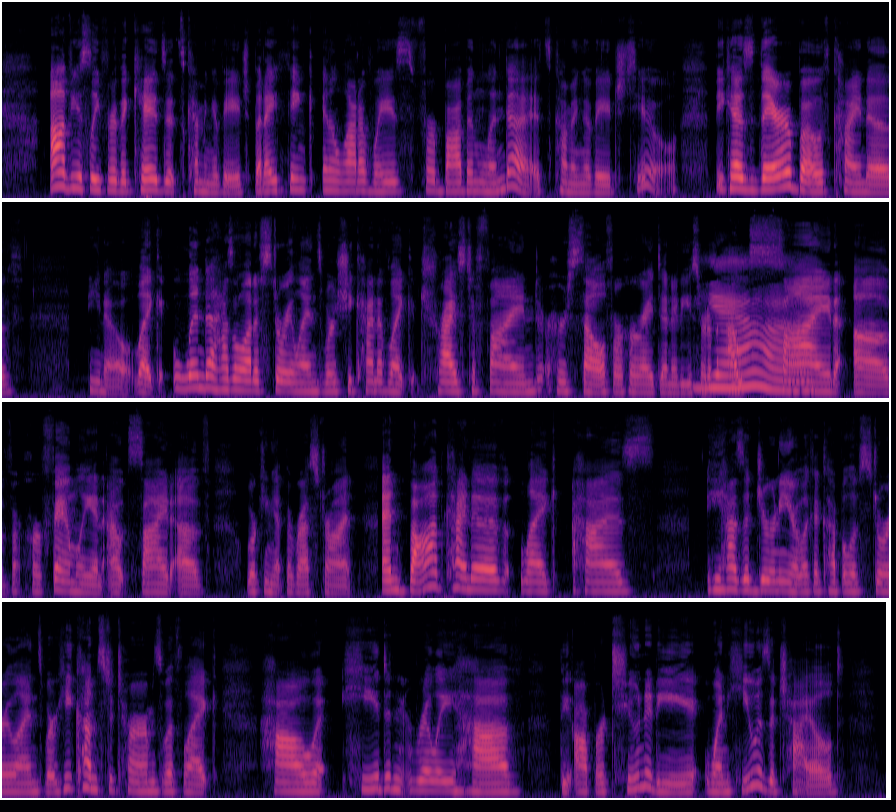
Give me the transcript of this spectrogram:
obviously for the kids it's coming of age, but I think in a lot of ways for Bob and Linda it's coming of age too because they're both kind of you know, like Linda has a lot of storylines where she kind of like tries to find herself or her identity sort of Yeah. outside of her family and outside of working at the restaurant. And Bob kind of like has he has a journey or like a couple of storylines where he comes to terms with like how he didn't really have the opportunity when he was a child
